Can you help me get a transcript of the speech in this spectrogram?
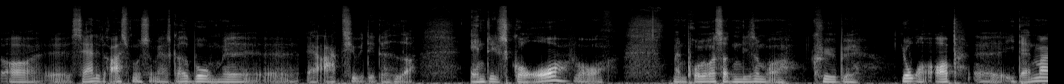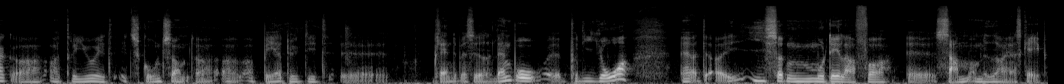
og øh, særligt Rasmus, som jeg har skrevet bog med, øh, er aktiv i det, der hedder andelsgårde, hvor man prøver sådan ligesom at købe jord op øh, i Danmark og, og drive et, et skånsomt og, og, og bæredygtigt øh, plantebaseret landbrug øh, på de jord øh, og i sådan modeller for øh, sam- og medejerskab.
